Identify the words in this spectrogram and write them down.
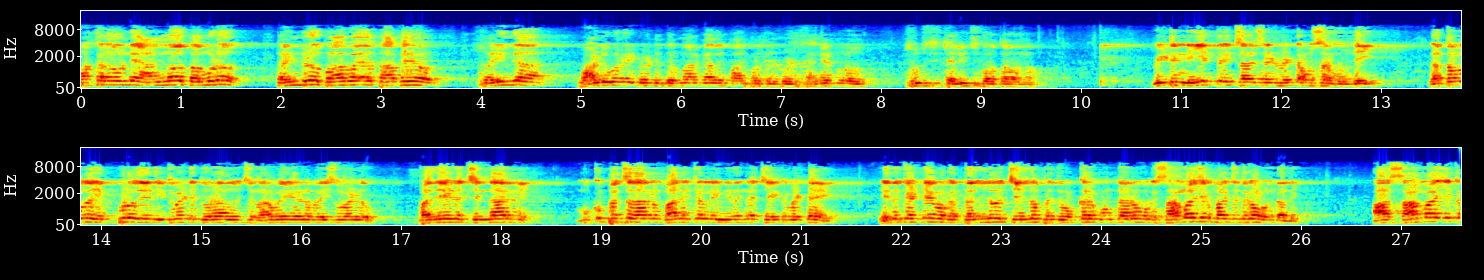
పక్కన ఉండే అన్నో తమ్ముడో తండ్రో బాబాయో తాతయో స్వయంగా వాళ్ళు కూడా ఇటువంటి దుర్మార్గాలకు పాల్పడుతున్నటువంటి సంఘటనలు చూసి చలించిపోతా ఉన్నాం. వీటిని నియంత్రించాల్సినటువంటి అవసరం ఉంది. గతంలో ఎప్పుడూ లేదు. ఇటువంటి దురాలోచన అరవై ఏళ్ళ వయసు వాళ్ళు పదేళ్ళ చిన్నారిని ముక్కు పచ్చదారిని బాలికల్ని ఈ విధంగా చేయటం అంటే ఎందుకంటే ఒక తల్లిలో చెల్లో ప్రతి ఒక్కరికి ఉంటారు ఒక సామాజిక బాధ్యతగా ఉండాలి. ఆ సామాజిక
